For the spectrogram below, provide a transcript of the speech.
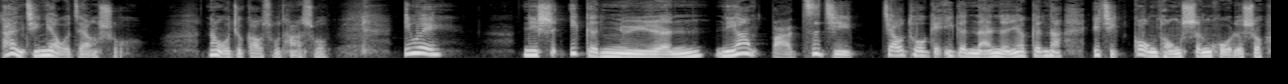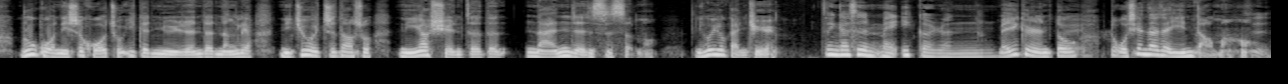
他很惊讶我这样说，那我就告诉他说，因为你是一个女人，你要把自己交托给一个男人，要跟他一起共同生活的时候，如果你是活出一个女人的能量，你就会知道说你要选择的男人是什么。你会有感觉，这应该是每一个人，每一个人都，都我现在在引导嘛，哈，是，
